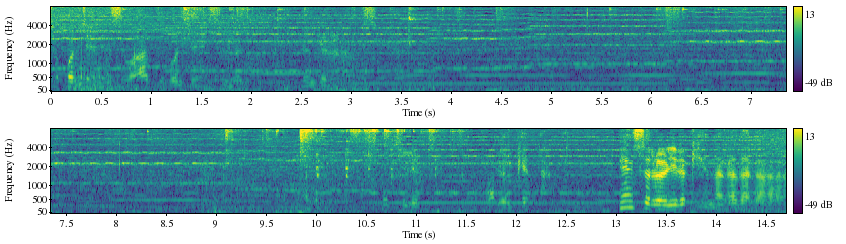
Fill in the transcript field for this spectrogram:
첫 번째 헬스와 두 번째 헬스를 연결을 하고 있습니다. 이렇게 딱 펜스를 이렇게 해 나가다가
